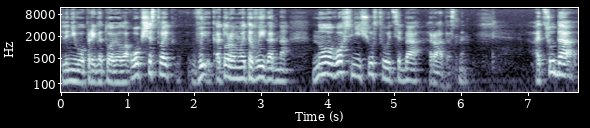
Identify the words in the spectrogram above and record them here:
для него приготовило общество, которому это выгодно, но вовсе не чувствует себя радостным. Отсюда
